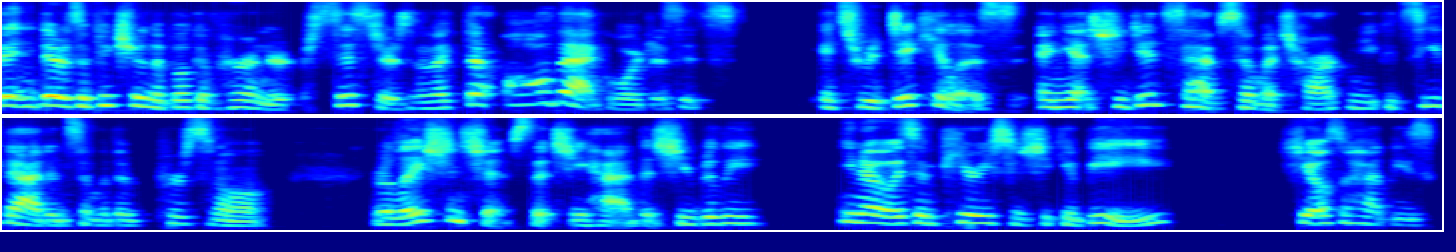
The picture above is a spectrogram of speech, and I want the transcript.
then there's a picture in the book of her and her sisters, and I'm like, they're all that gorgeous. It's it's ridiculous. And yet she did have so much heart. And you could see that in some of the personal relationships that she had, that she really, you know, as imperious as she could be, she also had these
